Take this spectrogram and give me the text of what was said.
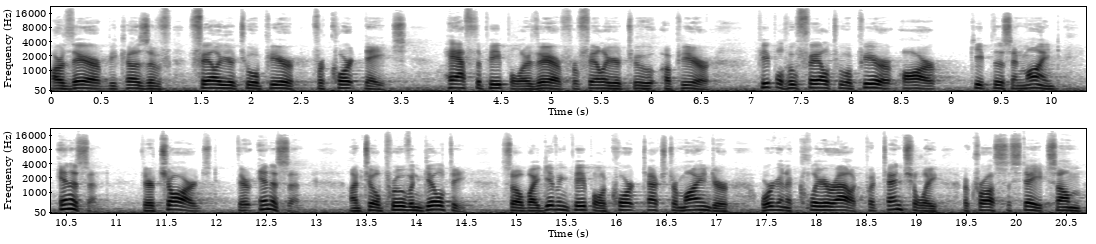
are there because of failure to appear for court dates. Half the people are there for failure to appear. People who fail to appear are, keep this in mind, innocent. They're charged, they're innocent until proven guilty. So, by giving people a court text reminder, we're going to clear out potentially across the state some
